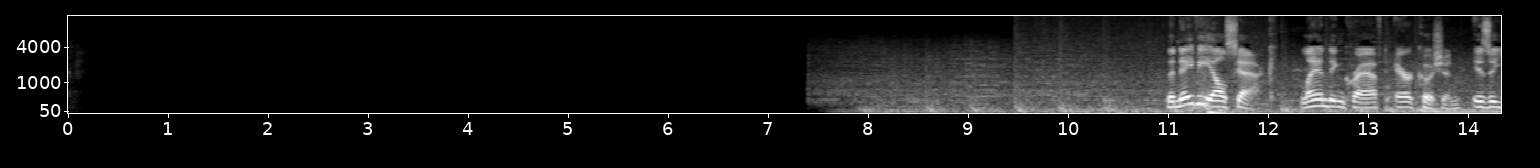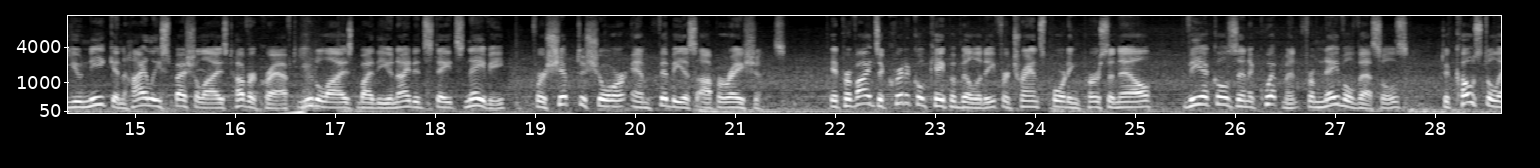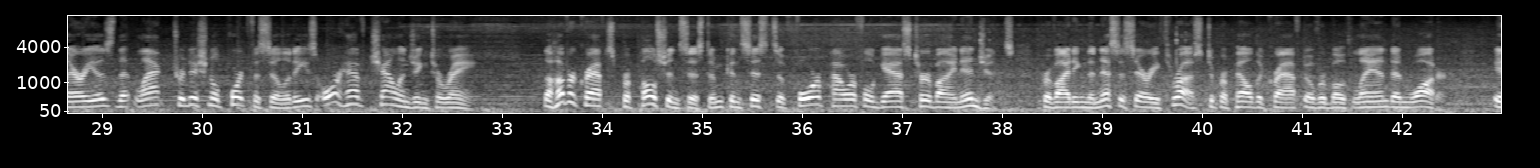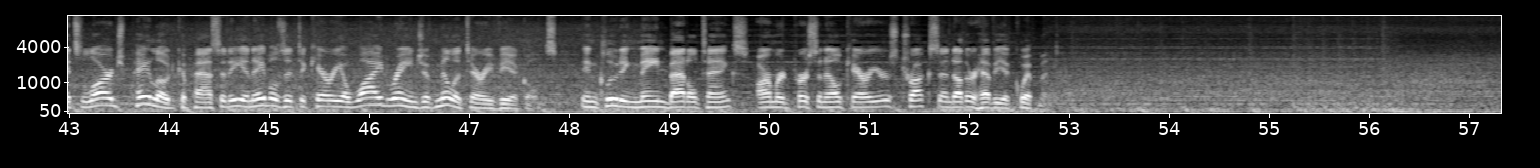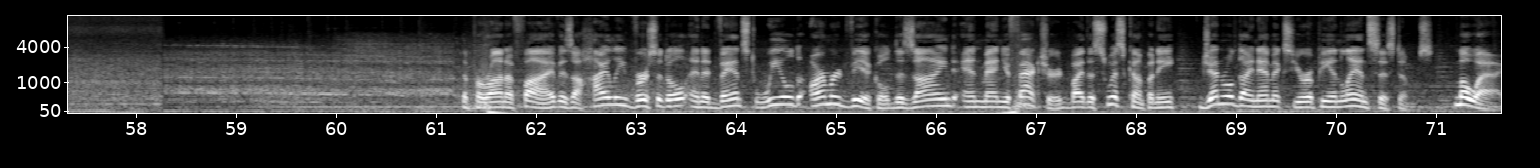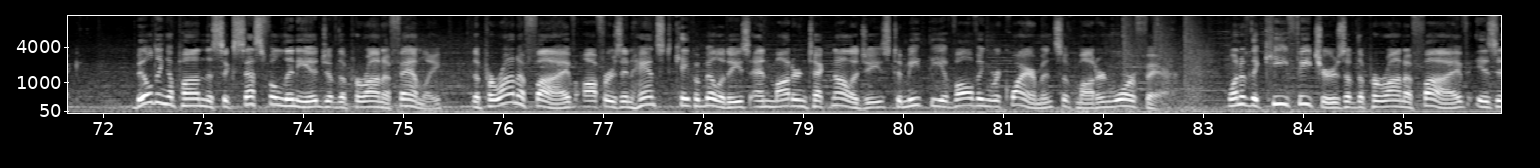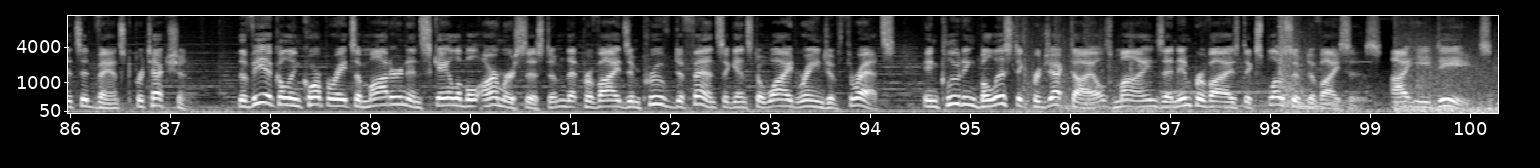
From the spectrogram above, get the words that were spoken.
The Navy LCAC, Landing Craft Air Cushion, is a unique and highly specialized hovercraft utilized by the United States Navy for ship-to-shore amphibious operations. It provides a critical capability for transporting personnel, vehicles, and equipment from naval vessels to coastal areas that lack traditional port facilities or have challenging terrain. The hovercraft's propulsion system consists of four powerful gas turbine engines, providing the necessary thrust to propel the craft over both land and water. Its large payload capacity enables it to carry a wide range of military vehicles, including main battle tanks, armored personnel carriers, trucks, and other heavy equipment. The Piranha 5 is a highly versatile and advanced wheeled armored vehicle designed and manufactured by the Swiss company General Dynamics European Land Systems, MOWAG. Building upon the successful lineage of the Piranha family, the Piranha 5 offers enhanced capabilities and modern technologies to meet the evolving requirements of modern warfare. One of the key features of the Piranha 5 is its advanced protection. The vehicle incorporates a modern and scalable armor system that provides improved defense against a wide range of threats, including ballistic projectiles, mines, and improvised explosive devices, IEDs.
